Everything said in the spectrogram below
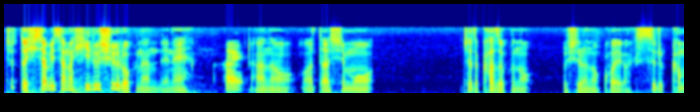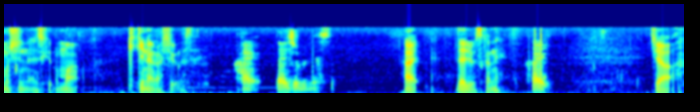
ちょっと久々の昼収録なんでね、はい。あの、私も、ちょっと家族の後ろの声がするかもしれないですけど、まあ、聞き流してください。はい。大丈夫です。大丈夫ですかね？はい。じゃあ、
